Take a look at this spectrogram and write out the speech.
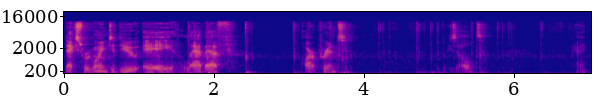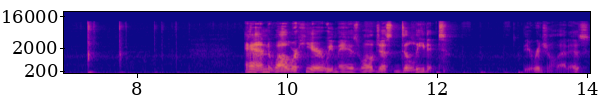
Next, we're going to do a labf rprint result. Okay. And while we're here, we may as well just delete it. The original, that is.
